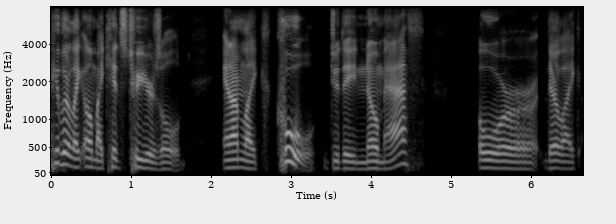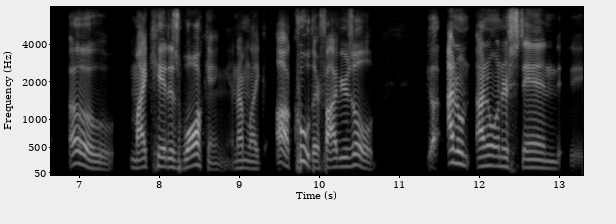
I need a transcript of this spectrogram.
People are like, "Oh, my kid's 2 years old." And I'm like, "Cool. Do they know math?" Or they're like, "Oh, my kid is walking." And I'm like, "Oh, cool. They're 5 years old." I don't I don't understand eh,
